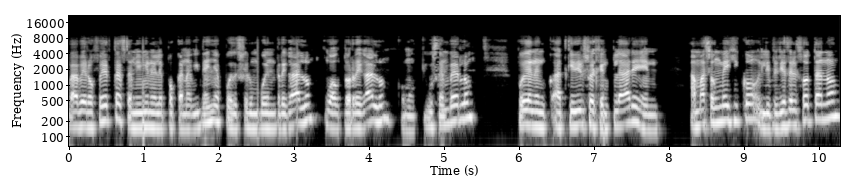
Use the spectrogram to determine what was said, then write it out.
Va a haber ofertas, también viene la época navideña, puede ser un buen regalo o autorregalo, como gusten verlo. Pueden adquirir su ejemplar en Amazon México, Librerías del Sótano.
